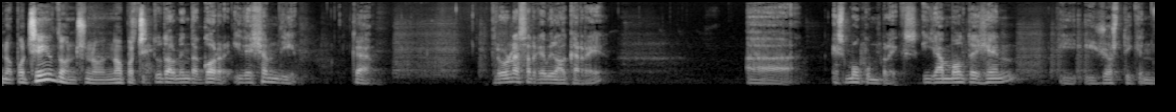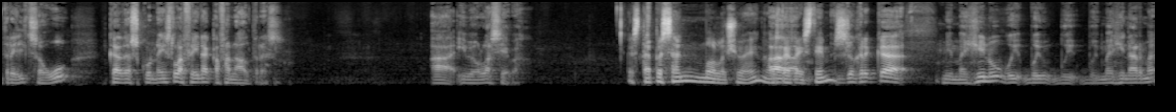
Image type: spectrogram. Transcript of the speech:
no pot ser, doncs no, no pot ser. Totalment d'acord. I deixa'm dir que treure una cercavila al carrer eh, és molt complex. I hi ha molta gent, i, i jo estic entre ells segur, que desconeix la feina que fan altres. Uh, I veu la seva. Està passant molt això, eh, en els Ah, darrers temps. Jo crec que, m'imagino, vull, vull, vull, vull imaginar-me,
